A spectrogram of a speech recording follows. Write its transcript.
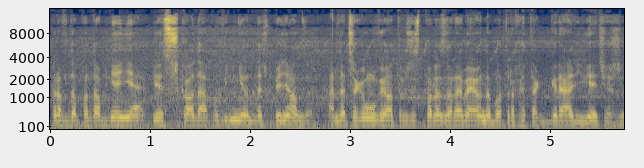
Prawdopodobnie nie. Jest szkoda, powinni oddać pieniądze. A dlaczego mówię o tym, że sporo zarabiają? No bo trochę tak grali, wiecie, że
